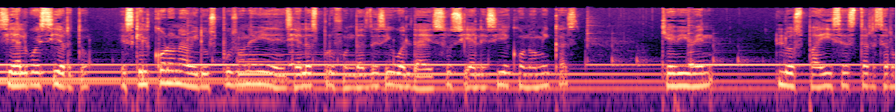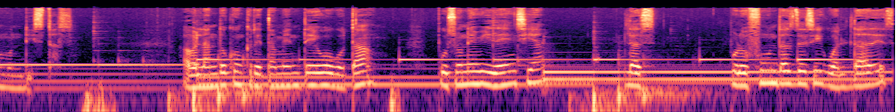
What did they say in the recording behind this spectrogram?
Si algo es cierto, es que el coronavirus puso en evidencia las profundas desigualdades sociales y económicas que viven los países tercermundistas. Hablando concretamente de Bogotá, puso en evidencia las profundas desigualdades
